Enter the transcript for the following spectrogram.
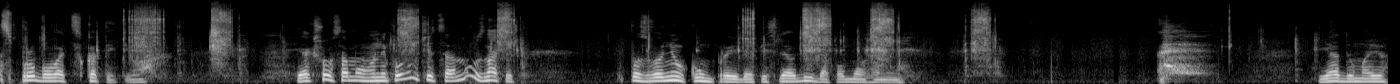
Спробувати скотити його. Якщо самого не вийде, ну, значить, позвоню, кум прийде після обіду, поможе мені. Я думаю,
